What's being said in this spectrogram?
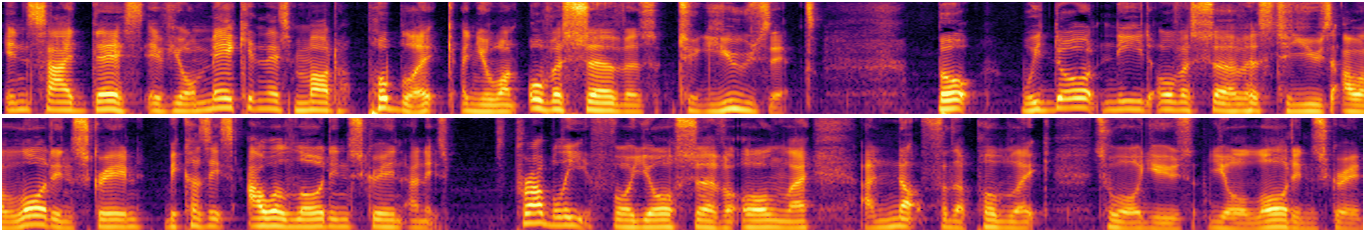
inside this if you're making this mod public and you want other servers to use it. But we don't need other servers to use our loading screen because it's our loading screen and it's probably for your server only and not for the public to all use your loading screen.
